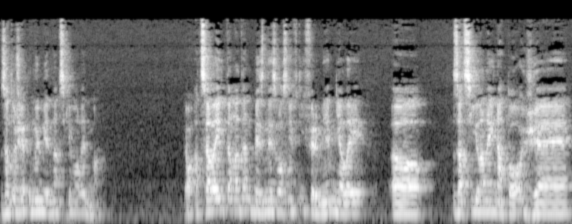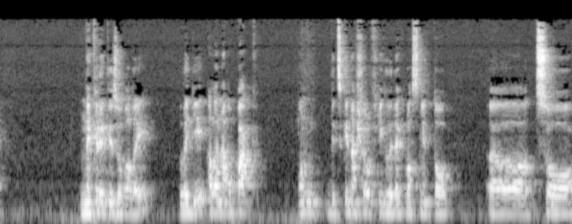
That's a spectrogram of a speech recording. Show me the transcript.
za to, že umím jednat s těma lidma. Jo, a celý tenhle ten biznis vlastně v té firmě měli uh, zacílený na to, že nekritizovali lidi, ale naopak on vždycky našel v těch lidech vlastně to, uh, co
